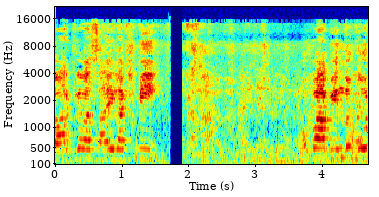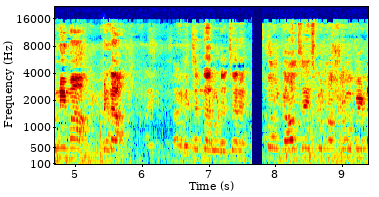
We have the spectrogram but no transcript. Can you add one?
భార్గవ సాయి లక్ష్మి. మువ్వా బిందు పూర్ణిమ. సార్ హెచ్ఎం గారు కూడా వచ్చారే. Municipal girls high school Narasaraopet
